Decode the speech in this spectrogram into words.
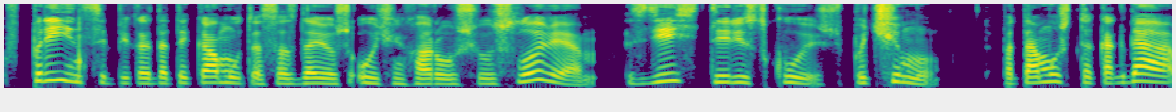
В принципе, когда ты кому-то создаешь очень хорошие условия, здесь ты рискуешь. Почему? Потому что когда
